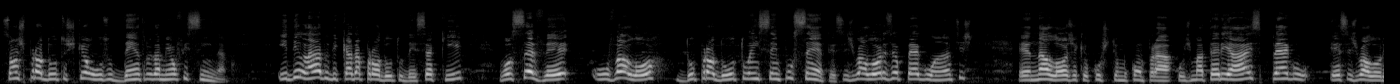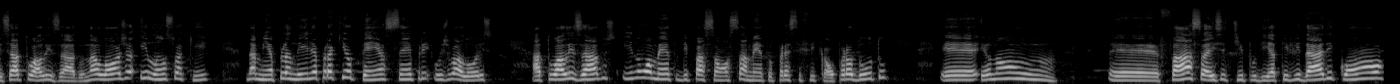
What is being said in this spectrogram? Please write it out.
são os produtos que eu uso dentro da minha oficina. E de lado de cada produto desse aqui, você vê o valor do produto em 100%. Esses valores eu pego antes, é, na loja que eu costumo comprar os materiais, pego esses valores atualizados na loja e lanço aqui na minha planilha para que eu tenha sempre os valores atualizados e no momento de passar um orçamento, precificar o produto, é, eu não é, faça esse tipo de atividade com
